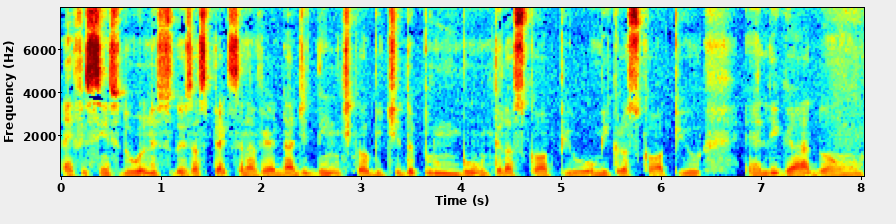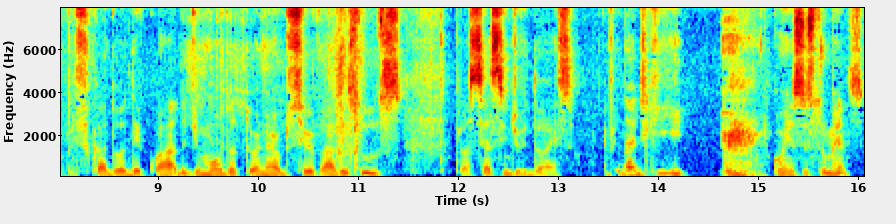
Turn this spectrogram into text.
A eficiência do olho nesses dois aspectos é, na verdade, idêntica à obtida por um bom telescópio ou microscópio é, ligado a um amplificador adequado, de modo a tornar observáveis os processos individuais. É verdade que, com esses instrumentos,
